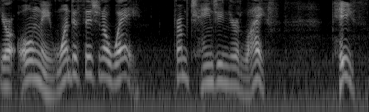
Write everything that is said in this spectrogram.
you're only one decision away from changing your life. Peace.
